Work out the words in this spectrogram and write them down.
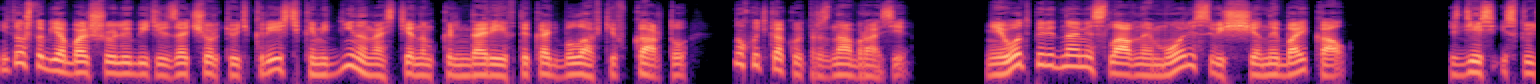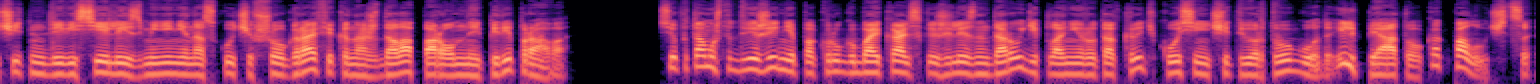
Не то чтобы я большой любитель зачеркивать крестиками дни на настенном календаре и втыкать булавки в карту, но хоть какое-то разнообразие. И вот перед нами славное море, священный Байкал. Здесь исключительно для веселья и изменения наскучившего графика нас ждала паромная переправа. Все потому, что движение по кругу Байкальской железной дороги планируют открыть к осени четвертого года, или пятого, как получится,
